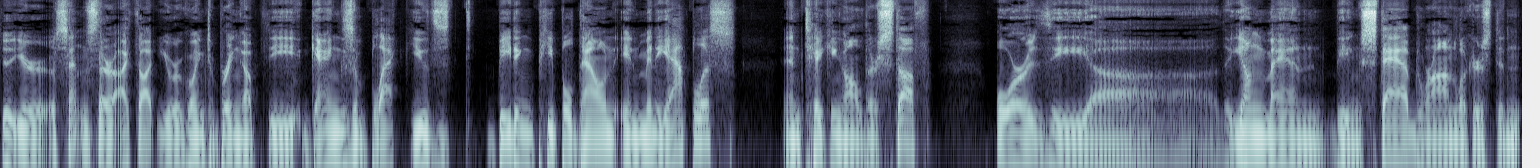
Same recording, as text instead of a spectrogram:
your sentence there, I thought you were going to bring up the gangs of black youths beating people down in Minneapolis and taking all their stuff, or the uh, the young man being stabbed where onlookers didn't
